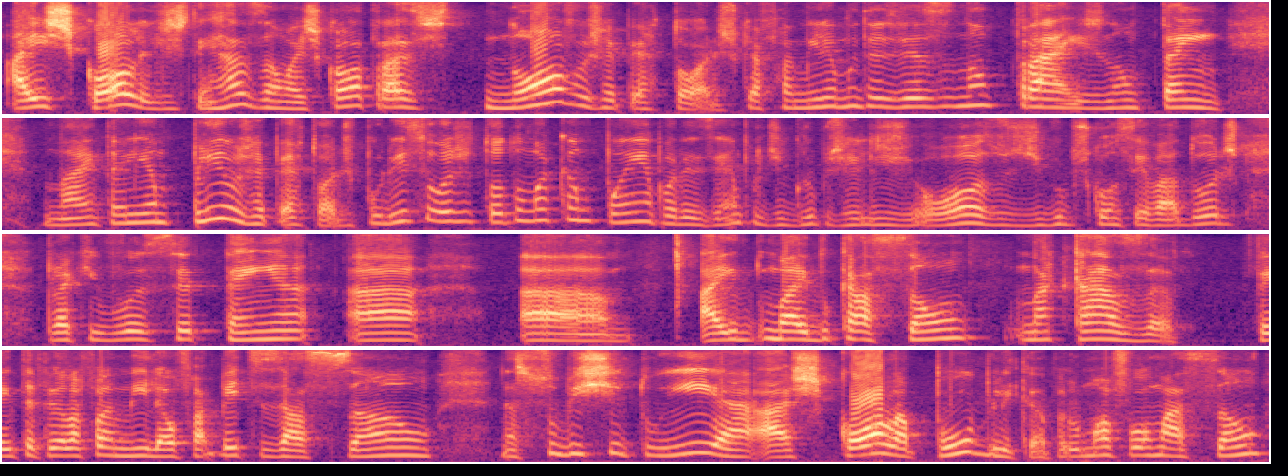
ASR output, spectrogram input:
a escola, eles têm razão, a escola traz novos repertórios que a família muitas vezes não traz, não tem. Né? Então, ele amplia os repertórios. Por isso, hoje, toda uma campanha, por exemplo, de grupos religiosos, de grupos conservadores, para que você tenha a, a, uma educação na casa, feita pela família, alfabetização, né, substituir a, escola pública por uma formação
